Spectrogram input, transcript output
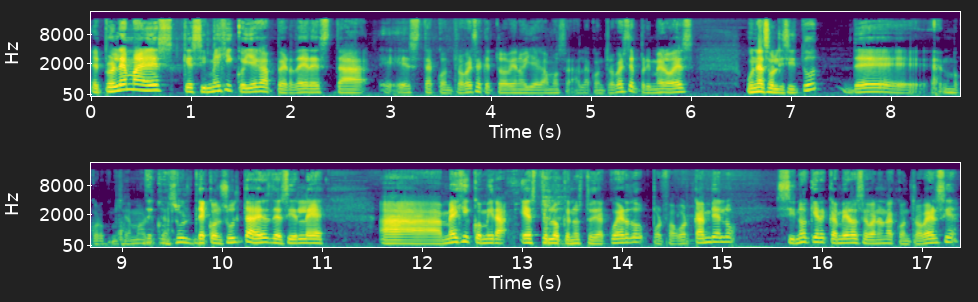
El problema es que si México llega a perder esta, esta controversia, que todavía no llegamos a la controversia, primero es una solicitud de, no me acuerdo cómo se llama. De consulta. De consulta es decirle a México, mira, esto es lo que no estoy de acuerdo, por favor cámbialo. Si no quiere cambiarlo, se va a una controversia.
